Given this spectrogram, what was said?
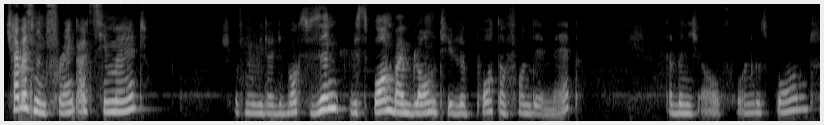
Ich habe jetzt einen Frank als Teammate. Ich öffne wieder die Box. Wir sind, wir spawnen beim blauen Teleporter von der Map. Da bin ich auch vorhin gespawnt.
